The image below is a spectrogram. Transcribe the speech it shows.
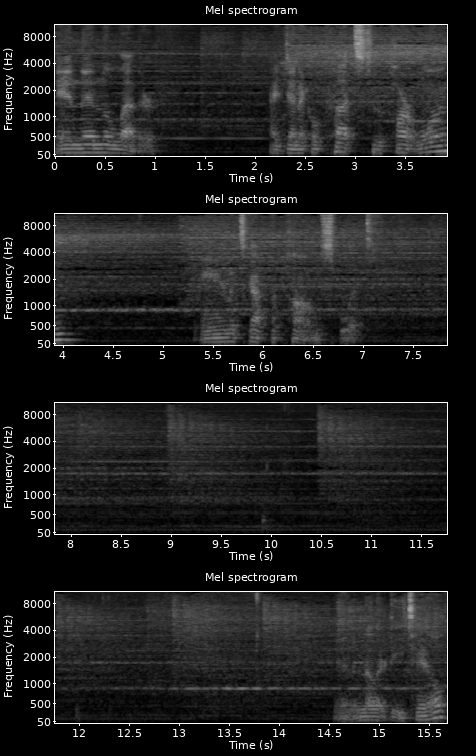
And then the leather. Identical cuts to the part one, and it's got the palm split. And another detail,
